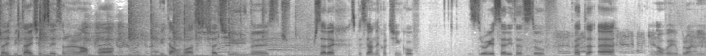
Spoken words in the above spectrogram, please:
Cześć, witajcie z tej strony Lampa. Witam was w trzecim e, z cz- czterech specjalnych odcinków z drugiej serii testów PTE nowych broni.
